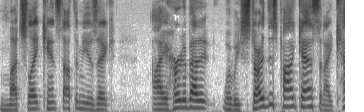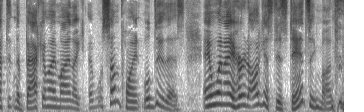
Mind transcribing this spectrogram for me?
much like Can't Stop the Music. I heard about it when we started this podcast, and I kept it in the back of my mind, like at some point we'll do this. And when I heard August is dancing month,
